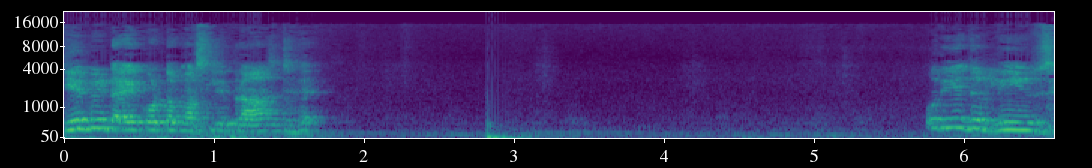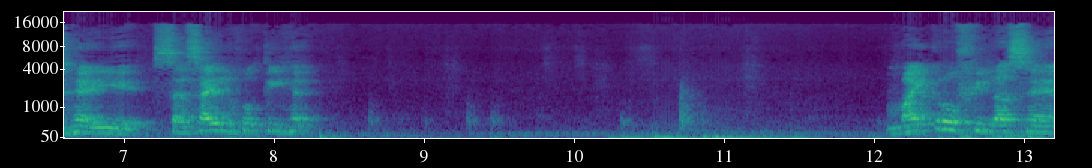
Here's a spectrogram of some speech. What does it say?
ये भी डाइकोटोमसली ब्रांच है। और ये जो लीव्स है, ये सेसाइल होती है। माइक्रोफिलस है।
